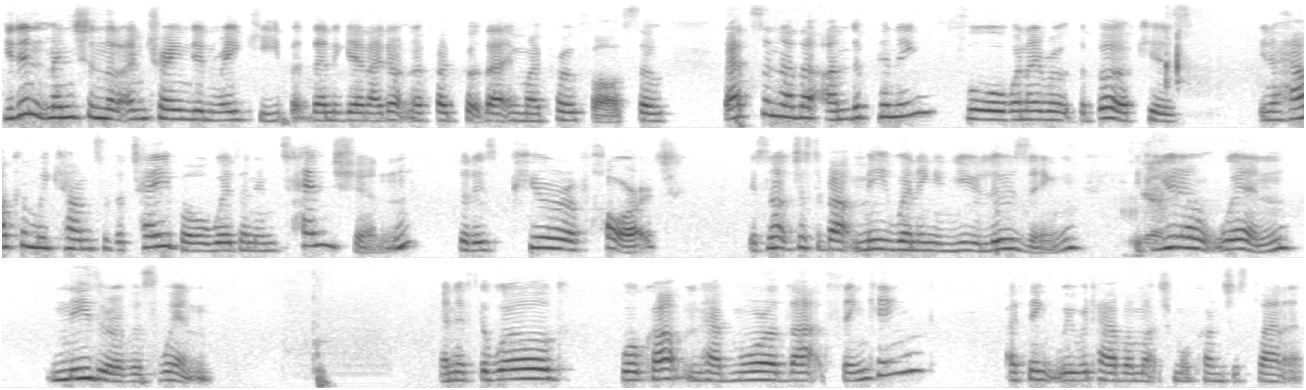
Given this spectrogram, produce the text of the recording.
you didn't mention that I'm trained in Reiki, but then again, I don't know if I put that in my profile. So that's another underpinning for when I wrote the book is, you know, how can we come to the table with an intention that is pure of heart? It's not just about me winning and you losing. If yeah. you don't win, neither of us win. And if the world woke up and had more of that thinking, I think we would have a much more conscious planet.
